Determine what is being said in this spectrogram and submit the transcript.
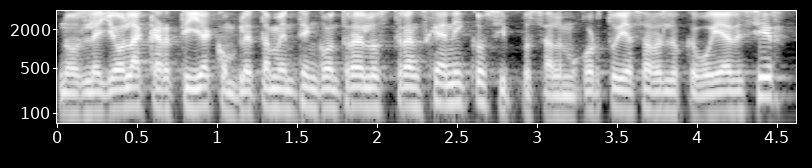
nos leyó la cartilla completamente en contra de los transgénicos y pues a lo mejor tú ya sabes lo que voy a decir,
